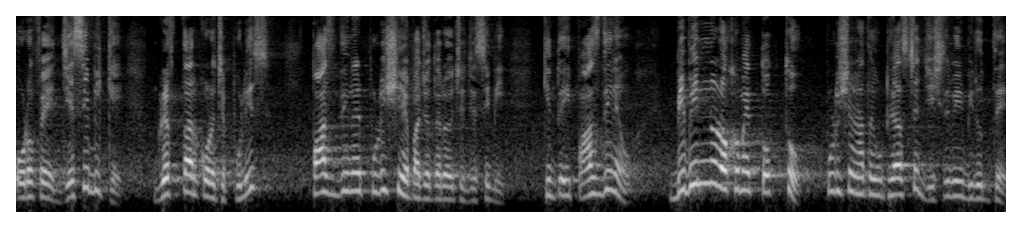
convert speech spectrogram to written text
ওরফে জেসিবিকে গ্রেফতার করেছে পুলিশ। পাঁচ দিনের পুলিশি হেফাজতে রয়েছে জেসিবি। কিন্তু এই পাঁচ দিনেও বিভিন্ন রকমের তথ্য পুলিশের হাতে উঠে আসছে জেসিবির বিরুদ্ধে।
